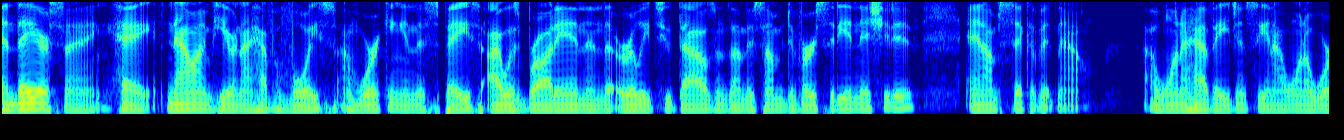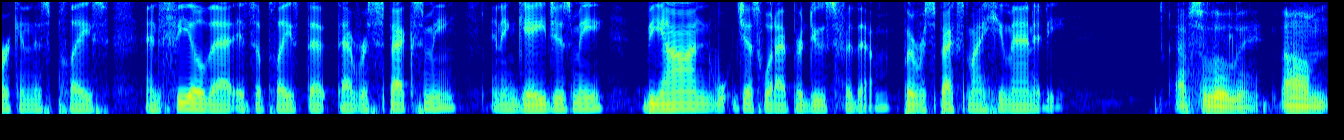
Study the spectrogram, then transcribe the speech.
and they are saying, "Hey, now I'm here and I have a voice. I'm working in this space. I was brought in in the early 2000s under some diversity initiative, and I'm sick of it now. I want to have agency and I want to work in this place and feel that it's a place that that respects me and engages me beyond just what I produce for them, but respects my humanity." Absolutely. Um,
